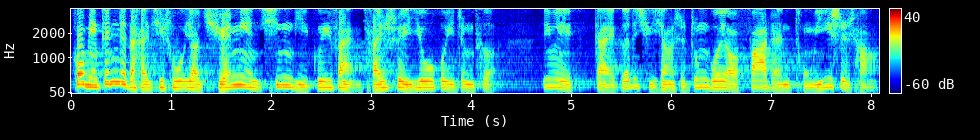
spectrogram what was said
后面跟着的还提出要全面清理规范财税优惠政策，因为改革的取向是中国要发展统一市场，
